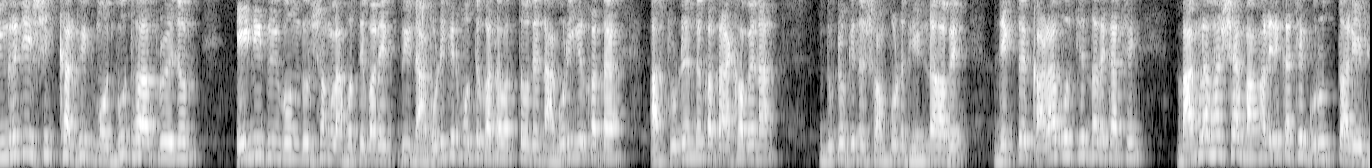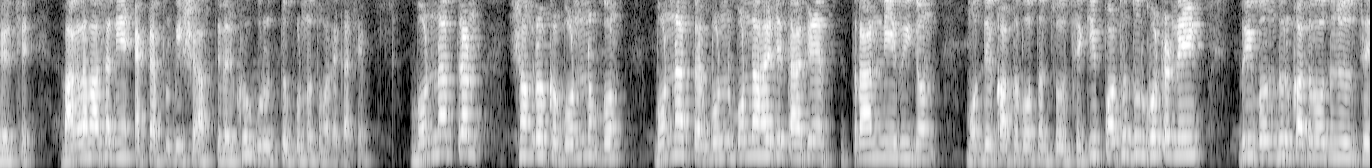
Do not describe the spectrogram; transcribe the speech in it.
ইংরেজি শিক্ষার ভিত মজবুত হওয়া প্রয়োজন। এই নিয়ে দুই বন্ধুর সংলাপ হতে পারে। দুই নাগরিকের মধ্যে কথাবার্তা হতে নাগরিকের কথা আর স্টুডেন্টদের কথা এক হবে না। দুটো কিন্তু সম্পূর্ণ ভিন্ন হবে। দেখতে কারা বলছেন তাদের কাছে? বাংলা ভাষা বাঙালির কাছে গুরুত্ব হারিয়ে ফেলছে। বাংলা ভাষা নিয়ে একটা বিষয় আসতে পারে খুব গুরুত্বপূর্ণ তোমাদের কাছে। বন্যাত্রাণ সংরক্ষণ বন্যা, বন- বন্যাত্রাণ বন- বন্যা হয়েছে তার কিনে ত্রাণ নিয়ে দুইজন মধ্যে কথোপকথন চলছে। কি পথ দুর্ঘটনা দুই বন্ধুর কথোপকথন চলছে?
